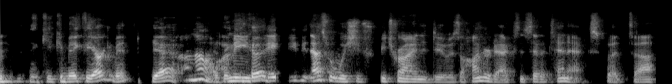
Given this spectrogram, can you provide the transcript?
I think you can make the argument. Yeah. I know. I, I mean, maybe that's what we should be trying to do is 100x instead of 10x. But uh,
